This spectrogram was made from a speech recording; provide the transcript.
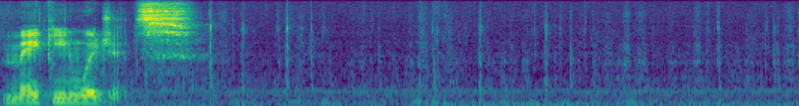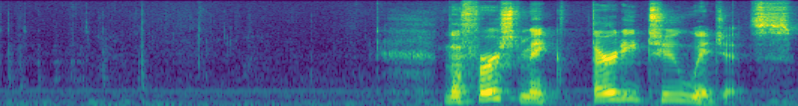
making widgets. The first make 32 widgets.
